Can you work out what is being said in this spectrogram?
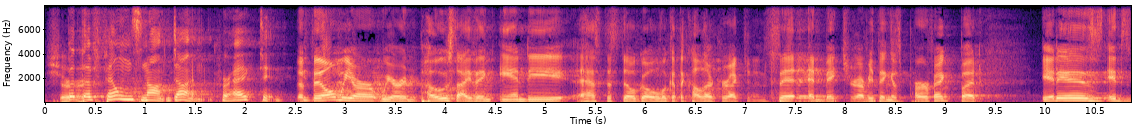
Sure. But the film's not done, correct? The film we are we are in post. I think Andy has to still go look at the color correction and sit and make sure everything is perfect. But it is it's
